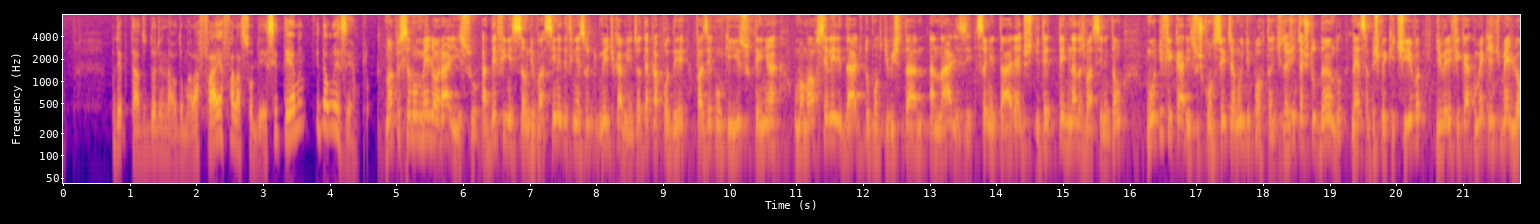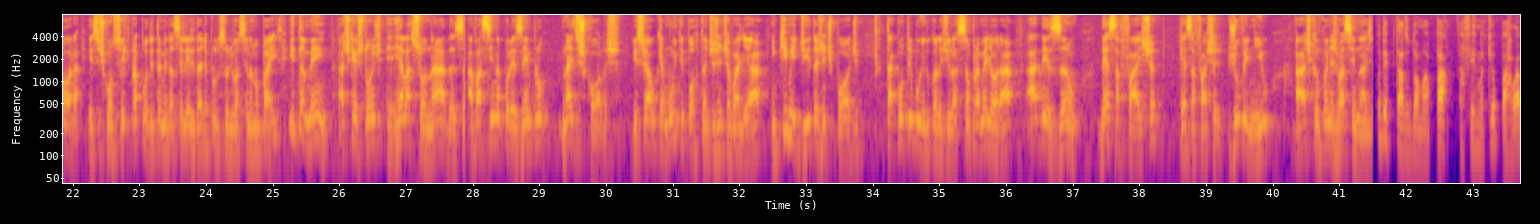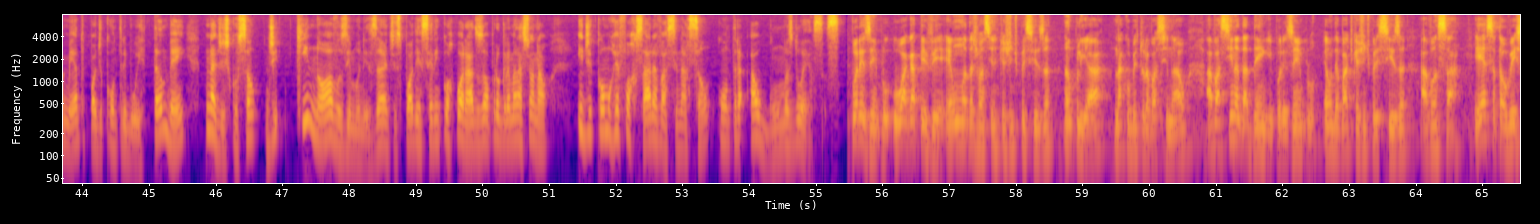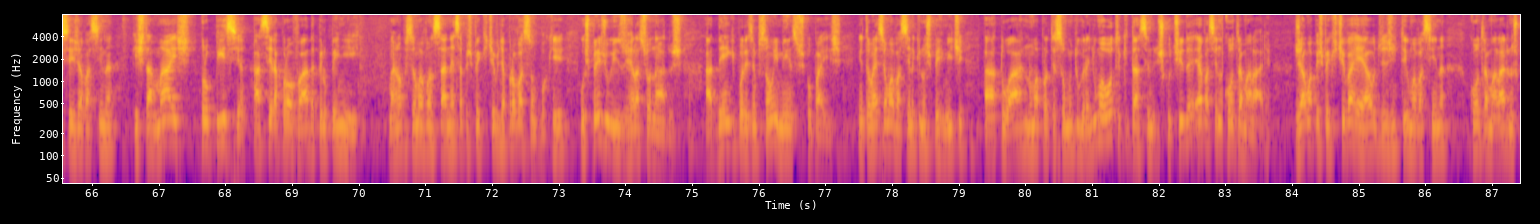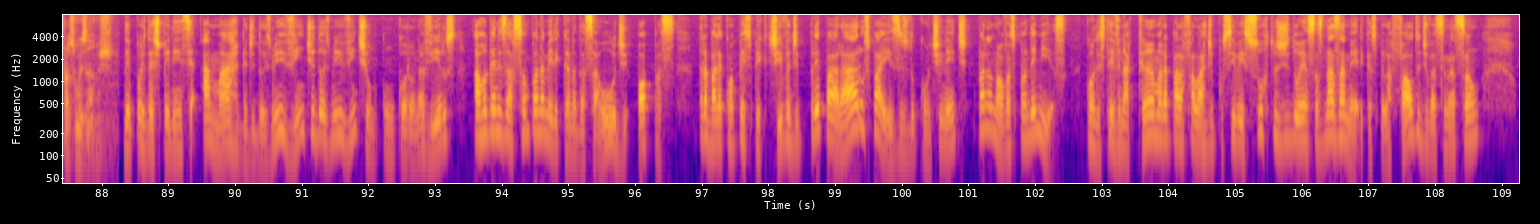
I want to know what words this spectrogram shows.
O deputado Dorinaldo Malafaia fala sobre esse tema e dá um exemplo. Nós precisamos melhorar isso, a definição de vacina e definição de medicamentos, até para poder fazer com que isso tenha uma maior celeridade do ponto de vista da análise sanitária de determinadas vacinas. Então, modificar isso, os conceitos é muito importante. Então a gente está estudando nessa perspectiva de verificar como é que a gente melhora esses conceitos para poder também dar celeridade à produção de vacina no país. E também as questões relacionadas à vacina, por exemplo, nas escolas. Isso é algo que é muito importante a gente avaliar em que medida a gente pode estar tá contribuindo com a legislação para melhorar a adesão dessa faixa, que é essa faixa juvenil, às campanhas vacinais. O deputado do Amapá afirma que o parlamento pode contribuir também na discussão de que novos imunizantes podem ser incorporados ao Programa Nacional e de como reforçar a vacinação contra algumas doenças. Por exemplo, o HPV é uma das vacinas que a gente precisa ampliar na cobertura vacinal. A vacina da dengue, por exemplo, é um debate que a gente precisa avançar. Essa talvez seja a vacina que está mais propícia a ser aprovada pelo PNI mas nós precisamos avançar nessa perspectiva de aprovação, porque os prejuízos relacionados à dengue, por exemplo, são imensos para o país. Então, essa é uma vacina que nos permite atuar numa proteção muito grande. Uma outra que está sendo discutida é a vacina contra a malária. Já uma perspectiva real de a gente ter uma vacina contra a malária nos próximos anos. Depois da experiência amarga de 2020 e 2021 com o coronavírus, a Organização Pan-Americana da Saúde, OPAS, trabalha com a perspectiva de preparar os países do continente para novas pandemias. Quando esteve na Câmara para falar de possíveis surtos de doenças nas Américas pela falta de vacinação,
